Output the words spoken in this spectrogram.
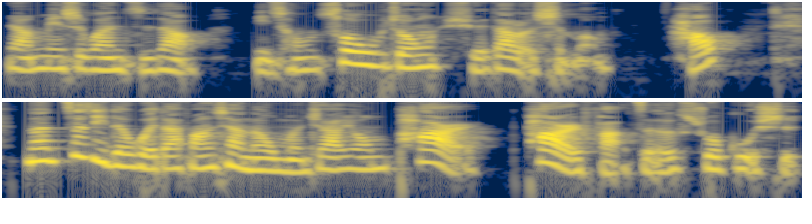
让面试官知道你从错误中学到了什么。好，那自己的回答方向呢，我们就要用 PAR。PAR 法则说故事，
